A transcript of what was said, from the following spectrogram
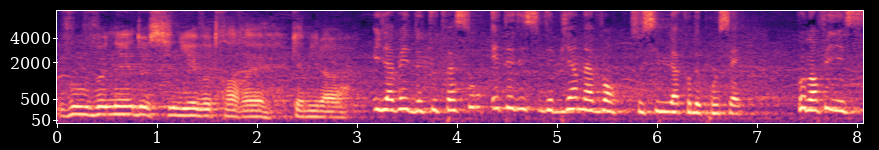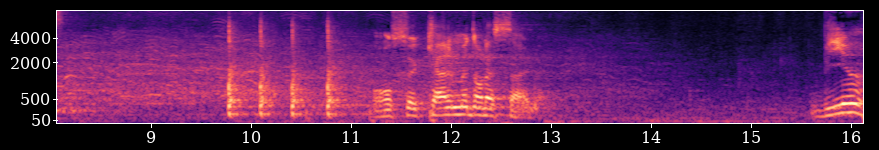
Vous venez de signer votre arrêt, Camilla. Il avait de toute façon été décidé bien avant ce simulacre de procès. Qu'on en finisse. On se calme dans la salle. Bien,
